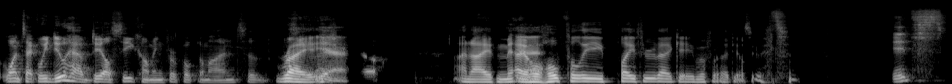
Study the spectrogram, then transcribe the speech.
One sec, we do have DLC coming for Pokemon, so Right. yeah, And I, I will hopefully play through that game before that DLC hits. it's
